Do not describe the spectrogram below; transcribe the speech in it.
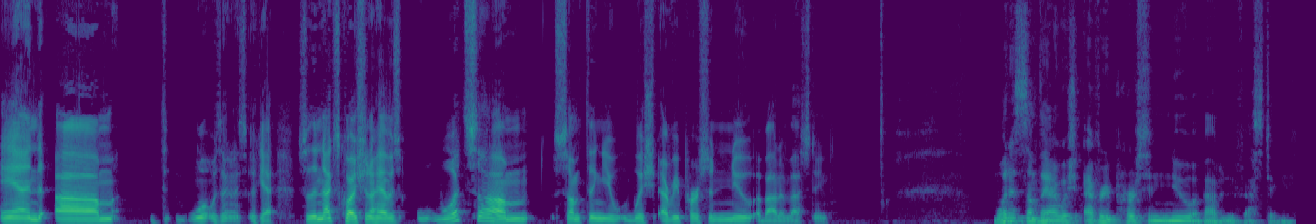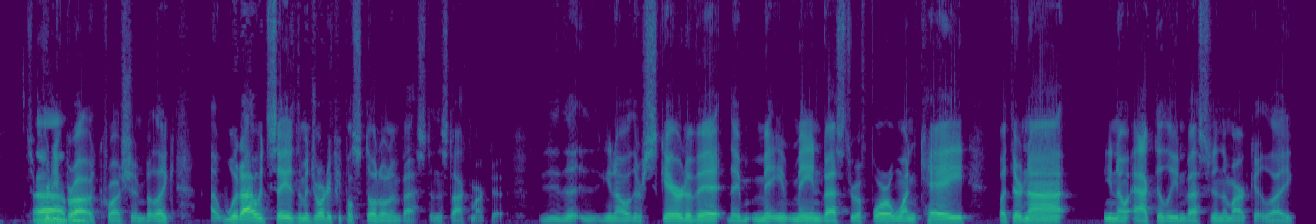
And um what was it okay. So the next question i have is what's um something you wish every person knew about investing? What is something i wish every person knew about investing? It's a pretty um, broad question but like uh, what i would say is the majority of people still don't invest in the stock market the, you know they're scared of it they may, may invest through a 401k but they're not you know actively invested in the market like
